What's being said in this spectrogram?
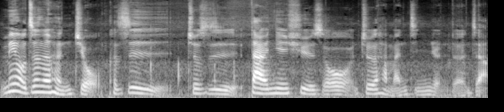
没有真的很久，可是就是大元念序的时候，就是还蛮惊人的这样。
